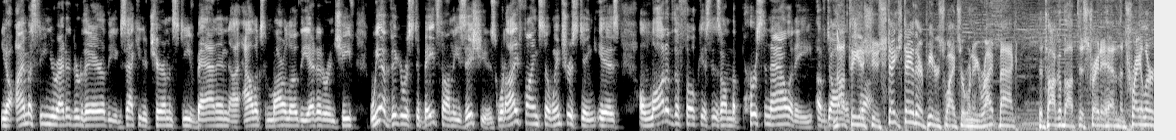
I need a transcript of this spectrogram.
you know, I'm a senior editor there. The executive chairman, Steve Bannon, uh, Alex Marlow, the editor in chief. We have vigorous debates on these issues. What I find so interesting is a lot of the focus is on the personality of Donald Not the Trump. Stay, stay there, Peter Schweizer. We're going to be right back to talk about this straight ahead in the trailer.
